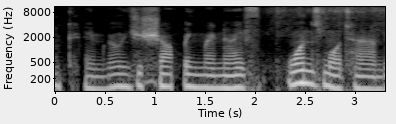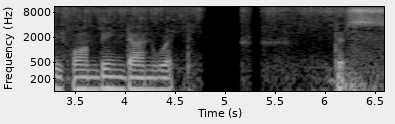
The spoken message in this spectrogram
okay, I'm going to sharpen my knife once more time before I'm being done with this.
